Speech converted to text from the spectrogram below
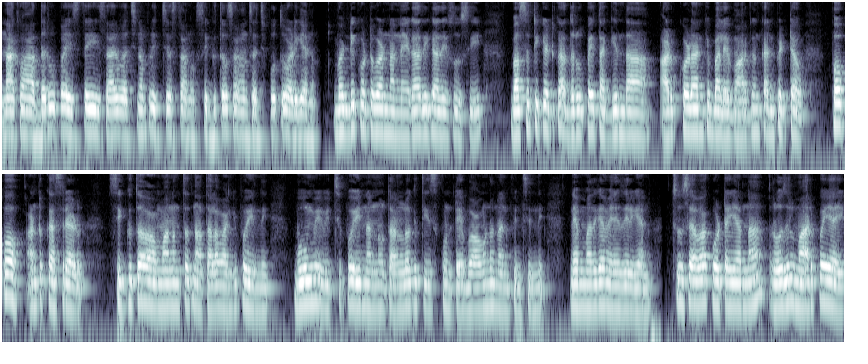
నాకు ఆ అర్ధ రూపాయి ఇస్తే ఈసారి వచ్చినప్పుడు ఇచ్చేస్తాను. సిగ్గుతో సగం చచ్చిపోతూ అడిగాను. వడ్డీ కొట్టువాడు నన్ను ఎగాది గాది చూసి బస్సు టికెట్కి అర్ధ రూపాయి తగ్గిందా? అడుక్కోవడానికి భలే మార్గం కనిపెట్టావు. పో పో అంటూ కసిరాడు. సిగ్గుతో అవమానంతో నా తల వంగిపోయింది. భూమి విచ్చిపోయి నన్ను తనలోకి తీసుకుంటే బాగుండననిపించింది. నెమ్మదిగా వెనుదిరిగాను. చూసావా కోటయ్య అన్న? రోజులు మారిపోయాయి.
